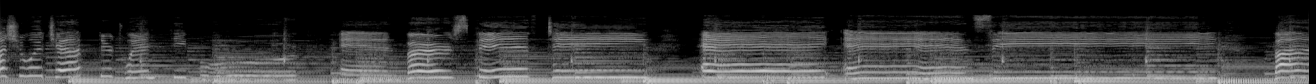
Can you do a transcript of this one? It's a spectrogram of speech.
Joshua chapter 24 and verse 15. A and C. By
